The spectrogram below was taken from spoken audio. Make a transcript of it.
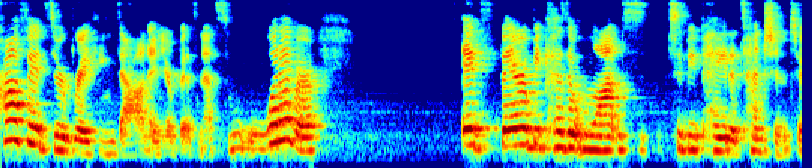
profits are breaking down in your business whatever it's there because it wants to be paid attention to.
